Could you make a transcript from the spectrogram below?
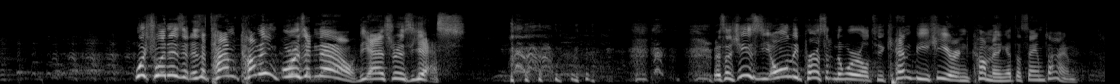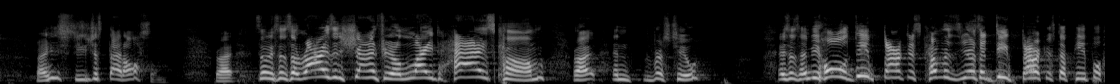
Which one is it? Is it time coming or is it now? The answer is yes. so she's the only person in the world who can be here and coming at the same time. Right? He's, he's just that awesome. Right? So he says, Arise and shine, for your light has come. Right? And verse 2. It says, And behold, deep darkness covers the earth, and deep darkness the people,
